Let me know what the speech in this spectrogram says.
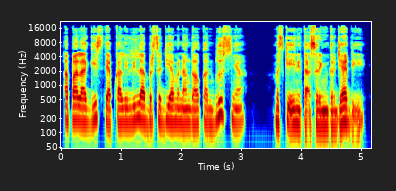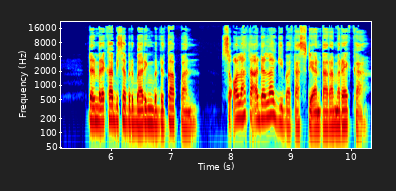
Apalagi setiap kali Lila bersedia menanggalkan blusnya, meski ini tak sering terjadi, dan mereka bisa berbaring berdekapan, seolah tak ada lagi batas di antara mereka.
